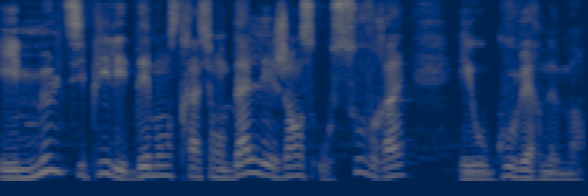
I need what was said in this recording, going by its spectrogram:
et multiplient les démonstrations d'allégeance aux souverains et au gouvernement.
